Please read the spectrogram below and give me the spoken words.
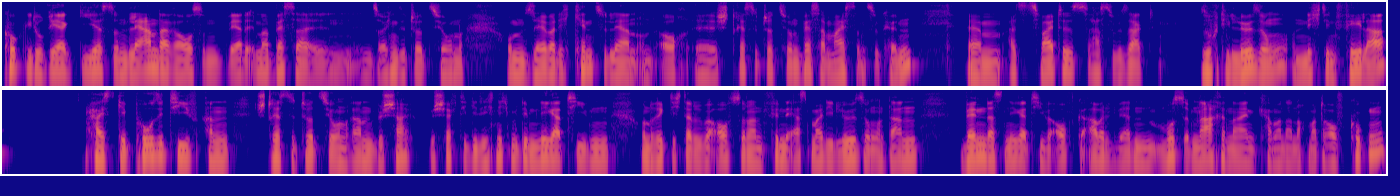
guck, wie du reagierst und lern daraus und werde immer besser in, in solchen Situationen, um selber dich kennenzulernen und auch äh, Stresssituationen besser meistern zu können. Ähm, als zweites hast du gesagt, such die Lösung und nicht den Fehler. Heißt, geh positiv an Stresssituationen ran, beschäftige dich nicht mit dem Negativen und reg dich darüber auf, sondern finde erstmal die Lösung und dann, wenn das Negative aufgearbeitet werden muss, im Nachhinein kann man da nochmal drauf gucken.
